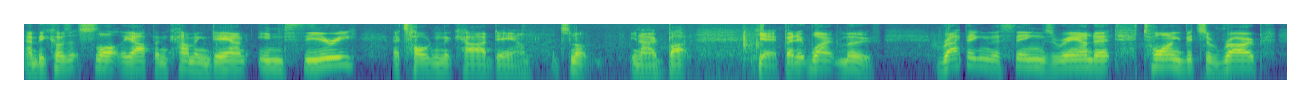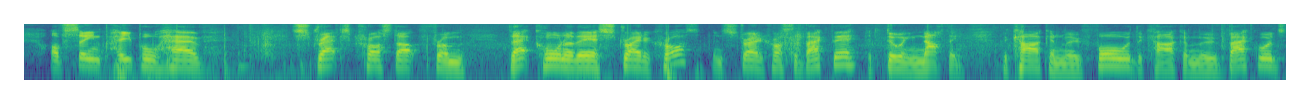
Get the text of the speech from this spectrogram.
And because it's slightly up and coming down in theory it's holding the car down. It's not you know but yeah but it won't move. Wrapping the things around it tying bits of rope. I've seen people have straps crossed up from that corner there straight across and straight across the back there it's doing nothing the car can move forward the car can move backwards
